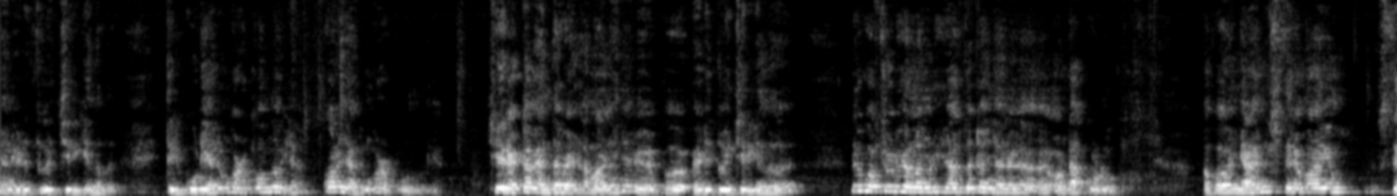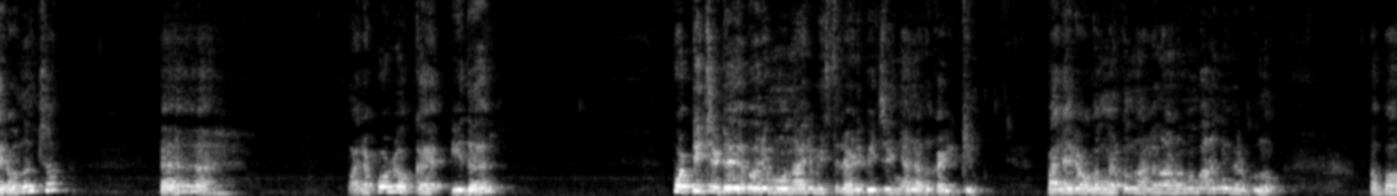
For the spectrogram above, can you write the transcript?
ഞാൻ എടുത്തു വെച്ചിരിക്കുന്നത്. ഇത്തിരി കൂടിയാലും കുഴപ്പമൊന്നുമില്ല കുറഞ്ഞാലും കുഴപ്പമൊന്നുമില്ല. ചിരട്ട വെന്ത വെള്ളമാണ് ഞാൻ ഇപ്പോൾ എടുത്തു വെച്ചിരിക്കുന്നത്. ഇത് കുറച്ചുകൂടി വെള്ളം കൂടി ചേർത്തിട്ട് ഞാൻ ഉണ്ടാക്കുള്ളൂ. അപ്പോൾ ഞാൻ സ്ഥിരമായും സ്ഥിരമെന്ന് വെച്ചാൽ പലപ്പോഴും ഒക്കെ ഇത് പൊട്ടിച്ചിട്ട് ഒരു മൂന്നാൽ വിസിലടുപ്പിച്ച് ഞാനത് കഴിക്കും. പല രോഗങ്ങൾക്കും നല്ലതാണെന്ന് പറഞ്ഞു കേൾക്കുന്നു. അപ്പോൾ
